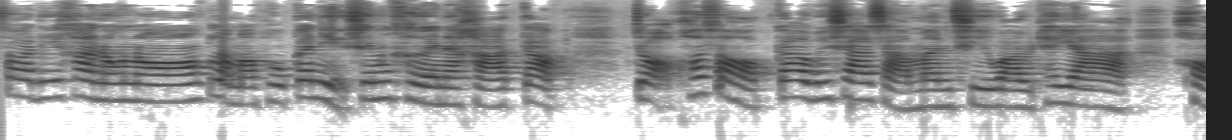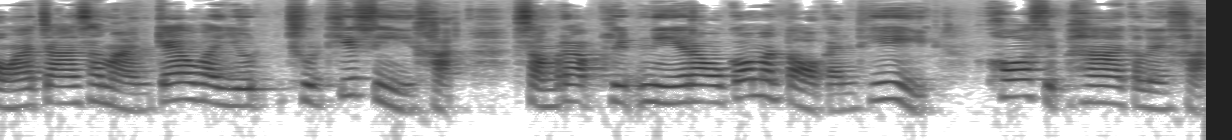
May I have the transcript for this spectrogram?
สวัสดีค่ะน้องๆ กลับมาพบกันอีกเช่นเคยนะคะ กับเจาะข้อสอบ 9 วิชาสามัญชีววิทยา ของอาจารย์สมานแก้ววายุทธชุดที่ 4 ค่ะสำหรับคลิปนี้เราก็มาต่อกันที่ข้อ 15 กันเลยค่ะ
